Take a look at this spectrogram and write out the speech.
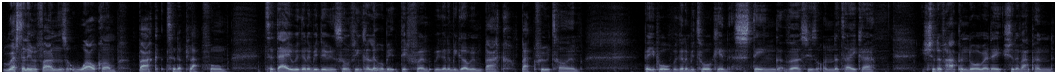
Wrestling fans, welcome back to the platform. Today we're going to be doing something a little bit different. We're going to be going back, back through time. People, we're going to be talking Sting versus Undertaker. It should have happened already. It should have happened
